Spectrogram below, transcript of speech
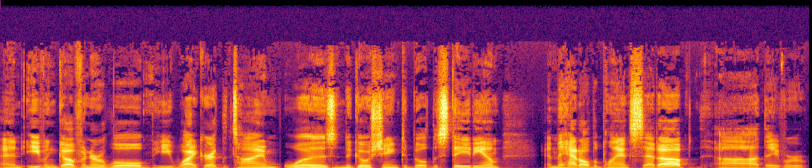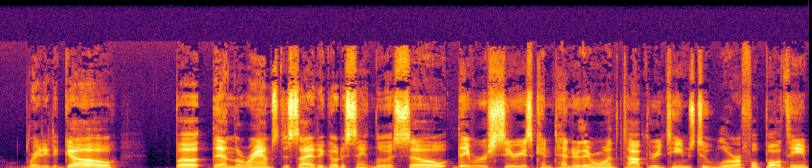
and even Governor Lowell P. Weicker at the time was negotiating to build the stadium, and they had all the plans set up. Uh, they were ready to go, but then the Rams decided to go to St. Louis. So they were a serious contender. They were one of the top three teams to lure a football team,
